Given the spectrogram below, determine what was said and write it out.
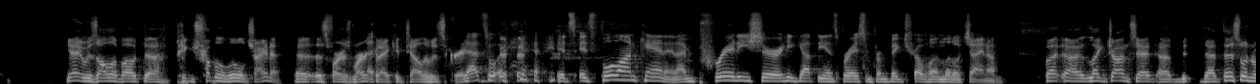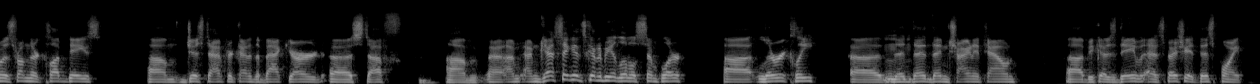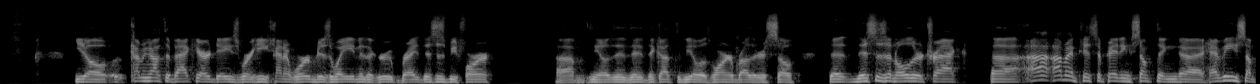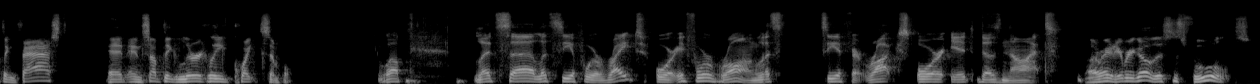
Yeah, it was all about uh, Big Trouble in Little China. Uh, as far as Mark and I could tell, it was great. That's what it's it's full on canon. I'm pretty sure he got the inspiration from Big Trouble in Little China. but uh, like John said, uh, that this one was from their club days, um, just after kind of the backyard uh, stuff. Um, uh, I'm, I'm guessing it's going to be a little simpler uh, lyrically uh, than, than, than Chinatown, uh, because Dave, especially at this point, you know, coming off the backyard days where he kind of wormed his way into the group, right? This is before, um, you know, they, they, they got the deal with Warner Brothers. So the, this is an older track. Uh, I, I'm anticipating something uh, heavy, something fast, and, and something lyrically quite simple. Well, let's uh let's see if we're right or if we're wrong. Let's see if it rocks or it does not. All right, here we go. This is Fools.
